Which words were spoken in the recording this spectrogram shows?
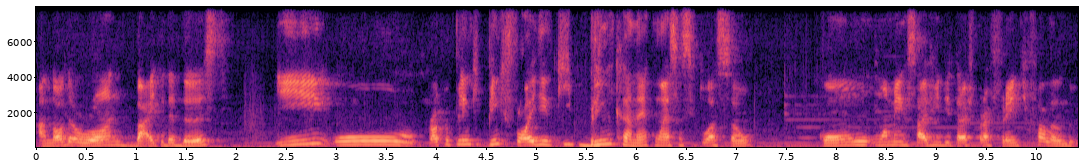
Another One Bite the Dust, e o próprio Pink, Pink Floyd que brinca, né, com essa situação, com uma mensagem de trás para frente falando:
